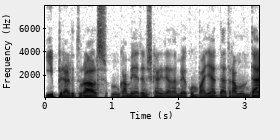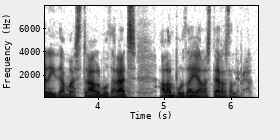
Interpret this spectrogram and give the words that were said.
i prelitorals, un canvi de temps que anirà també acompanyat de tramuntana i de mestral moderats a l'Empordà i a les Terres de l'Ebre.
